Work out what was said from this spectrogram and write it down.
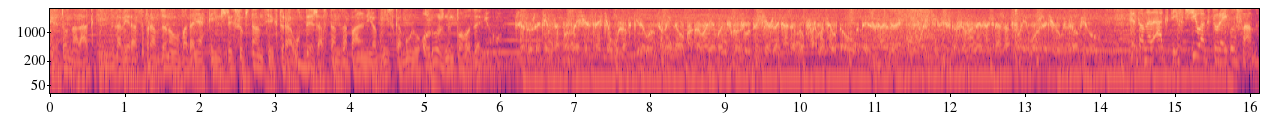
Ketonal Active zawiera sprawdzoną w badaniach klinicznych substancję, która uderza w stan zapalny i ogniska bólu o różnym pochodzeniu. Przed użyciem zapoznaj się z treścią ulotki dołączonej do opakowania bądź konsultuj się z lekarzem lub farmaceutą, gdyż każdy lek niewłaściwie stosowany zagraża Twojemu życiu lub zdrowiu. Ketonal Active. Siła, której ufam.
